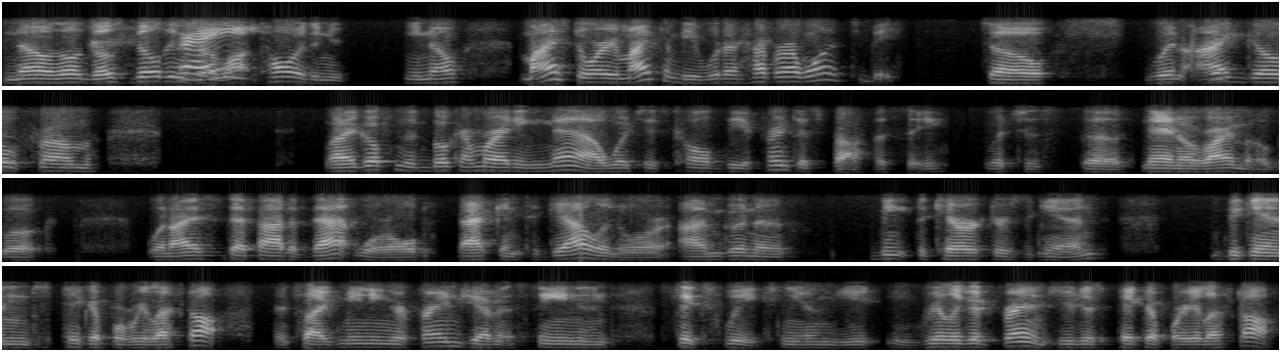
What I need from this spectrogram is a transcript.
no, those buildings right? are a lot taller than you you know, my story might can be whatever I want it to be. So when I go from when I go from the book I'm writing now, which is called The Apprentice Prophecy, which is the NaNoWriMo book, when I step out of that world back into Galanor, I'm going to meet the characters again, begin to pick up where we left off. It's like meeting your friends you haven't seen in six weeks. You know, you, really good friends. You just pick up where you left off.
